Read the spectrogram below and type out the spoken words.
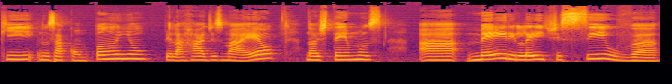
que nos acompanham pela Rádio Ismael. Nós temos a Meire Leite Silva.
